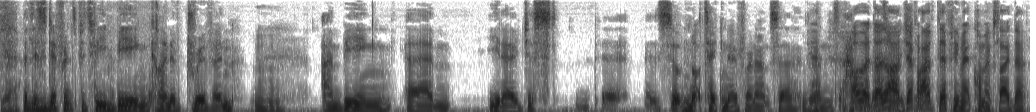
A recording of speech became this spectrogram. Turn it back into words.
yeah. But there's a difference between being kind of driven Mm-hmm. And being, um, you know, just uh, sort of not taking no for an answer. Yeah. And Oh, I- I've, def- I've definitely met comics like that.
